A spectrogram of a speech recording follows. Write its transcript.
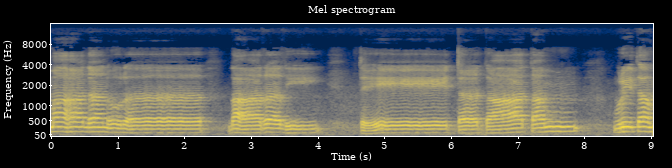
महाधनुरदारधि ते ततातं वृतं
